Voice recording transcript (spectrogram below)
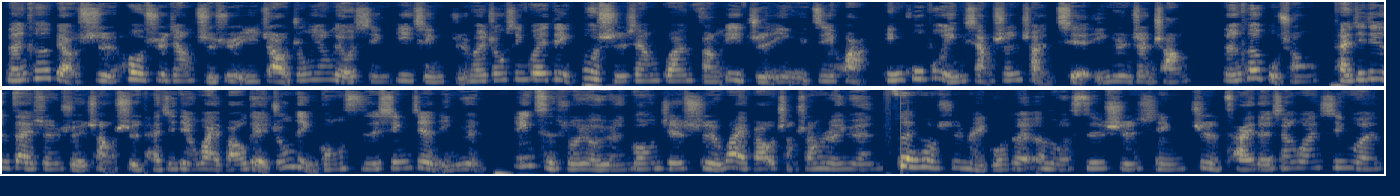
南科表示，后续将持续依照中央流行疫情指挥中心规定，落实相关防疫指引与计划，评估不影响生产且营运正常。南科补充，台积电再生水厂是台积电外包给中鼎公司新建营运，因此所有员工皆是外包厂商人员。最后是美国对俄罗斯实行制裁的相关新闻。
